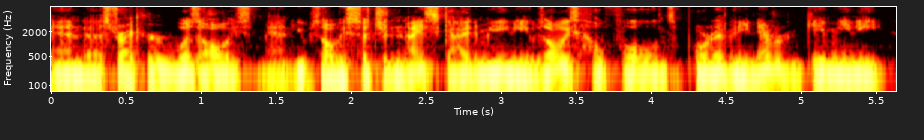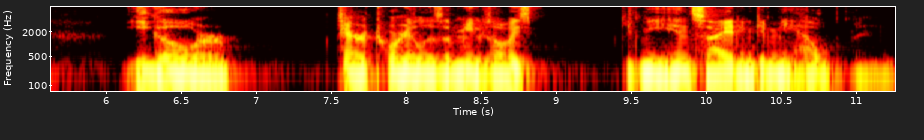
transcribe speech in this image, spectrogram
And uh, Stryker was always, man, he was always such a nice guy to me, and he was always helpful and supportive, and he never gave me any ego or territorialism. He was always give me insight and give me help, and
